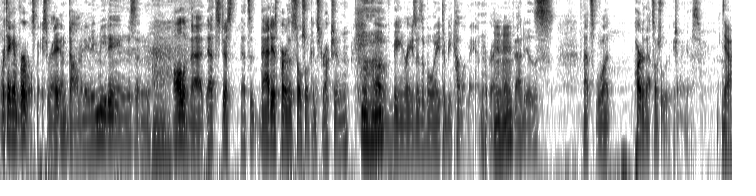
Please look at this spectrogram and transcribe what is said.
or taking up verbal space, right, and dominating meetings and all of that. That's just that's that is part of the social construction of being raised as a boy to become a man, right? Like that is that's what part of that socialization, I guess. Yeah.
